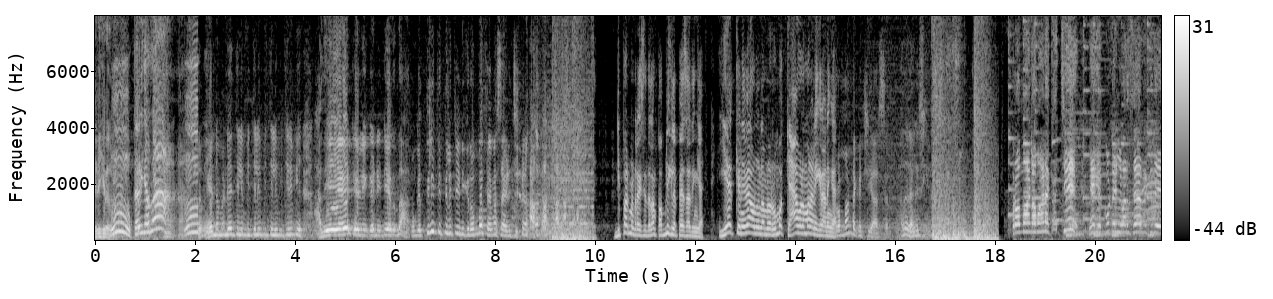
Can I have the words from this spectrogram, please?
தெரிகிறது. தெரிகிறதா? வேண்டுமென்றே திருப்பி திருப்பி திருப்பி திருப்பி அதே கேள்வி கேட்டுட்டே இருந்தா. உங்க திருப்பி திருப்பி இன்னைக்கு ரொம்ப ஃபேமஸ் ஆயிடுச்சு. டிபார்ட்மெண்ட் ரைஸ் இதெல்லாம் பப்ளிக்ல பேசாதீங்க. ஏற்கனவே அவனுங்க நம்மள ரொம்ப கேவலமா நினைக்கிறானுங்க. பிரம்மாண்ட கட்சி யார் சார்? அது ரகசியம். பிரம்மாண்டமான கட்சி எங்க கூட்டணியில் வர சேர் இருக்குது.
